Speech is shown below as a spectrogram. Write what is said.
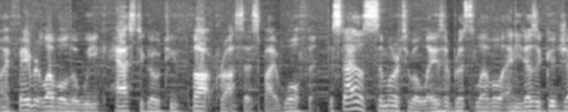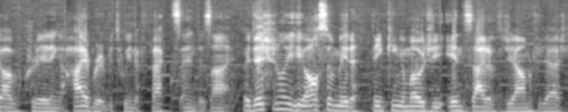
my favorite level of the week has to go to Thought Process by Wolfen. The style is similar to a laser Laserblitz level and he does a good job of creating a hybrid between effects and design. Additionally, he also made a thinking emoji inside of the Geometry Dash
